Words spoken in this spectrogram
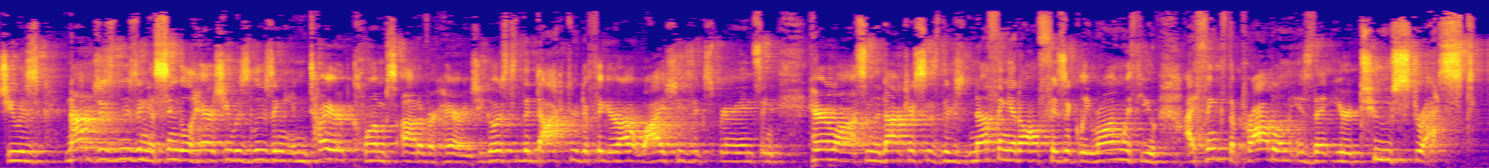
She was not just losing a single hair, she was losing entire clumps out of her hair. And she goes to the doctor to figure out why she's experiencing hair loss. And the doctor says, There's nothing at all physically wrong with you. I think the problem is that you're too stressed.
